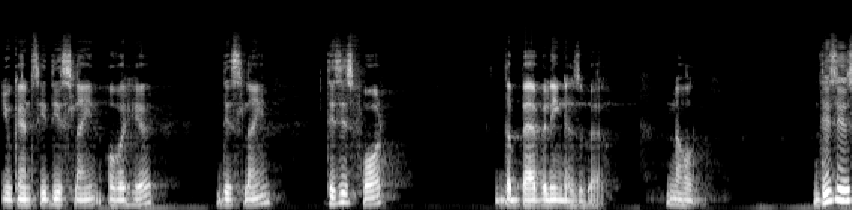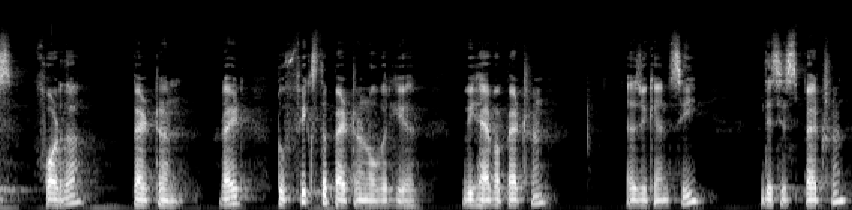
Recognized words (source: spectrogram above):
You can see this line over here. This line this is for the beveling as well. Now this is for the pattern right? To fix the pattern over here we have a pattern. As you can see this is pattern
